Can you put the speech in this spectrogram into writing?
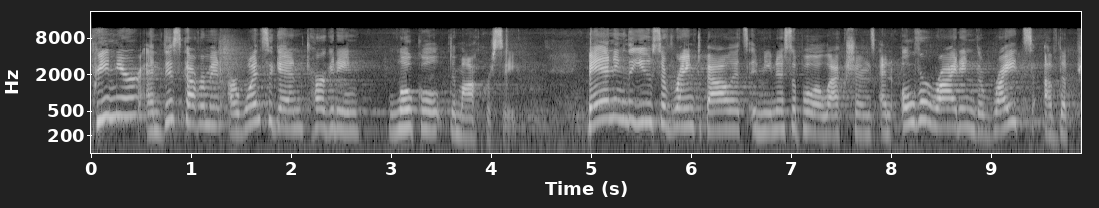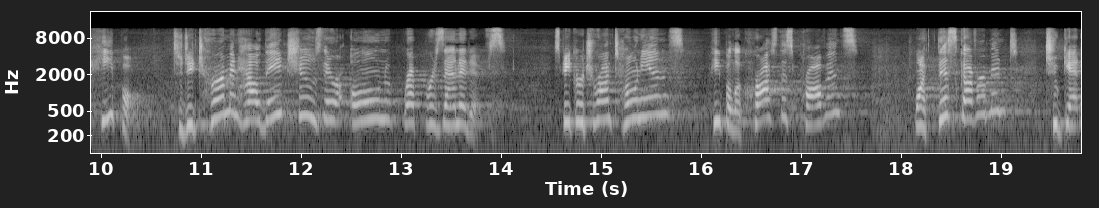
Premier and this government are once again targeting local democracy, banning the use of ranked ballots in municipal elections and overriding the rights of the people to determine how they choose their own representatives. Speaker, Torontonians, people across this province, want this government to get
